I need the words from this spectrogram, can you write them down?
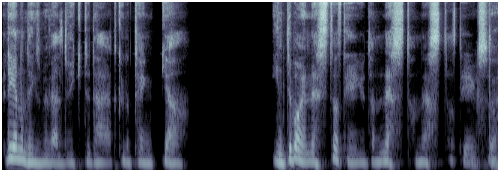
För det är någonting som är väldigt viktigt det här att kunna tänka inte bara nästa steg utan nästa nästa steg. Så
